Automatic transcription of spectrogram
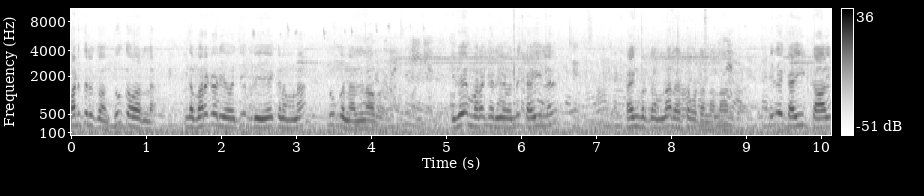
படுத்திருக்கோம். தூக்கம் வரல. இந்த மரக்கறியை வச்சு இப்படி இயக்கணும்னா தூக்கம் நல்லா வரும். இதே மரக்கறியை வந்து கையில் பயன்படுத்தினோம்னா ரத்த ஓட்டம் நல்லாயிருக்கும் இதே கை கால்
